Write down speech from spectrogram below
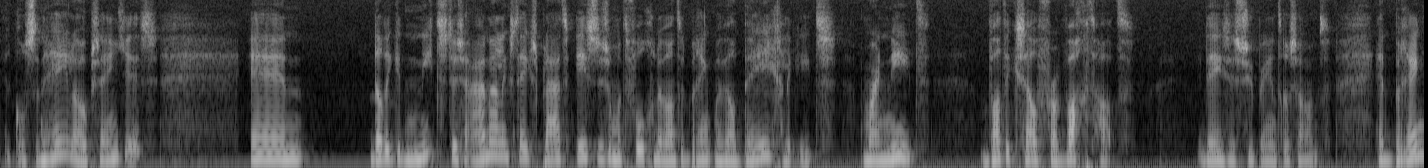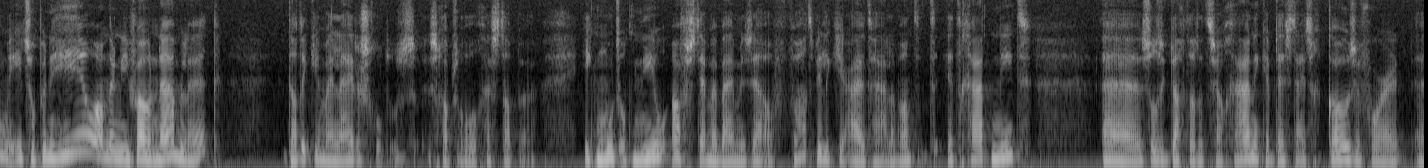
Het kost een hele hoop centjes. En dat ik het niets tussen aanhalingstekens plaats, is dus om het volgende, want het brengt me wel degelijk iets, maar niet wat ik zelf verwacht had. Deze is super interessant. Het brengt me iets op een heel ander niveau, namelijk dat ik in mijn leiderschapsrol ga stappen. Ik moet opnieuw afstemmen bij mezelf. Wat wil ik hier uithalen? Want het, het gaat niet uh, zoals ik dacht dat het zou gaan. Ik heb destijds gekozen voor uh,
